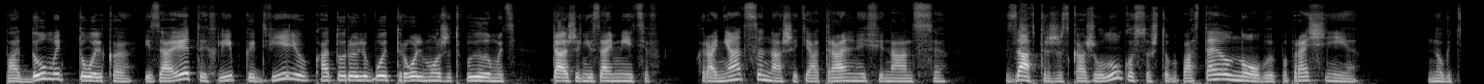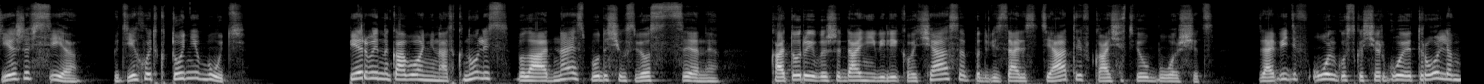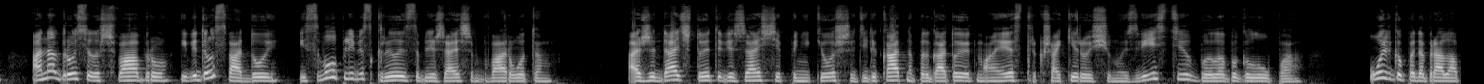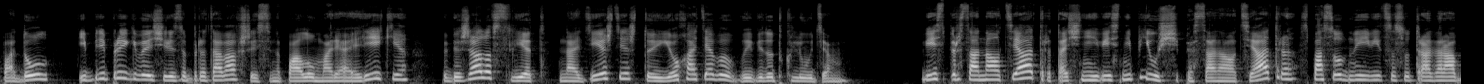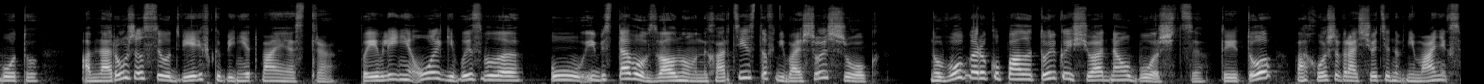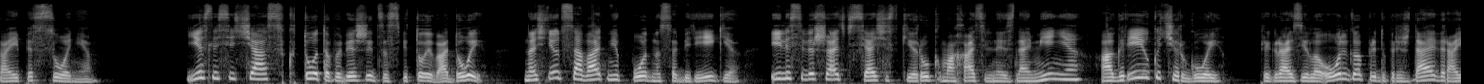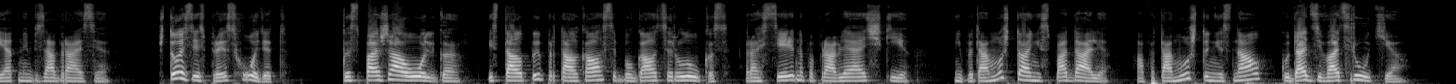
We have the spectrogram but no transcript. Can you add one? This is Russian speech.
Подумать только, и за этой хлипкой дверью, которую любой тролль может выломать, даже не заметив, хранятся наши театральные финансы. Завтра же скажу Лукасу, чтобы поставил новую, попрочнее. Но где же все? Где хоть кто-нибудь? Первой, на кого они наткнулись, была одна из будущих звезд сцены, которые в ожидании великого часа подвязались в театре в качестве уборщиц. Завидев Ольгу с кочергой и троллем, она бросила швабру и ведро с водой и с воплями скрылась за ближайшим поворотом. Ожидать, что эта визжащая паникерша деликатно подготовит маэстро к шокирующему известию, было бы глупо. Ольга подобрала подол и, перепрыгивая через образовавшиеся на полу моря и реки, побежала вслед в надежде, что ее хотя бы выведут к людям. Весь персонал театра, точнее весь непьющий персонал театра, способный явиться с утра на работу – обнаружился у двери в кабинет маэстро. Появление Ольги вызвало у и без того взволнованных артистов небольшой шок. Но в обморок упала только еще одна уборщица, да и то, похоже, в расчете на внимание к своей персоне. Если сейчас кто-то побежит за святой водой, начнет совать мне под нос обереги или совершать всяческие рукомахательные знамения, огрею кочергой, пригрозила Ольга, предупреждая вероятное безобразие. Что здесь происходит? Госпожа Ольга. Из толпы протолкался бухгалтер Лукас, растерянно поправляя очки. Не потому, что они спадали, а потому, что не знал, куда девать руки.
